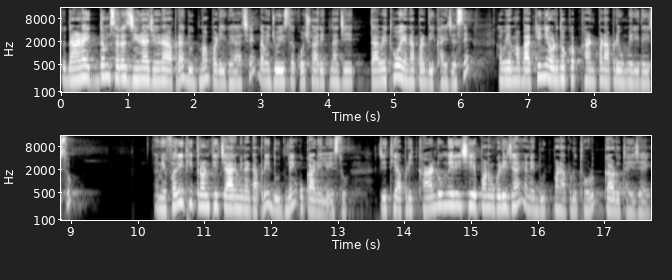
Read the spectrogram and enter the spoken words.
તો દાણા એકદમ સરસ ઝીણા ઝીણા આપણા દૂધમાં પડી ગયા છે. તમે જોઈ શકો છો આ રીતના જે તાવેથ હોય એના પર દેખાઈ જશે. હવે એમાં બાકીની અડધો કપ ખાંડ પણ આપણે ઉમેરી દઈશું. અને ફરીથી ત્રણથી ચાર મિનિટ આપણે દૂધને ઉકાળી લઈશું. જેથી આપણી ખાંડ ઉમેરી છે એ પણ ઉગળી જાય અને દૂધ પણ આપણું થોડું ગાળું થઈ જાય.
